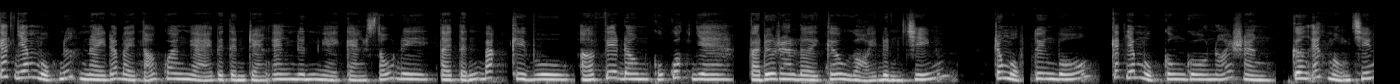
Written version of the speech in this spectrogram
các giám mục nước này đã bày tỏ quan ngại về tình trạng an ninh ngày càng xấu đi tại tỉnh Bắc Kivu ở phía đông của quốc gia và đưa ra lời kêu gọi đình chiến. Trong một tuyên bố, các giám mục Congo nói rằng cơn ác mộng chiến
